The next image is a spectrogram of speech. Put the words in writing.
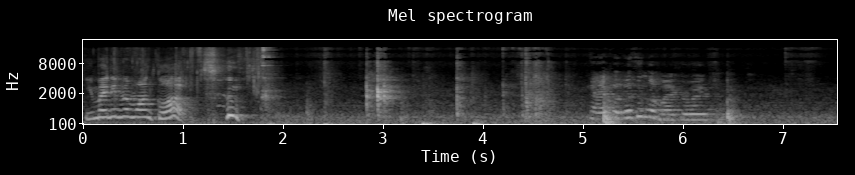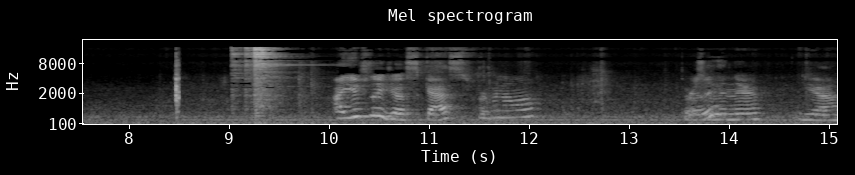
you might even want gloves. Can I put this in the microwave? I usually just guess for vanilla. Throw some in there. Yeah.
